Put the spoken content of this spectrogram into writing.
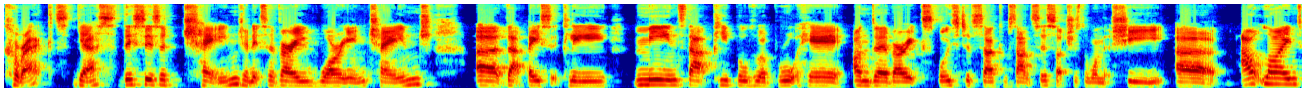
correct. Yes, this is a change and it's a very worrying change. Uh, that basically means that people who are brought here under very exploitative circumstances, such as the one that she uh, outlined,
